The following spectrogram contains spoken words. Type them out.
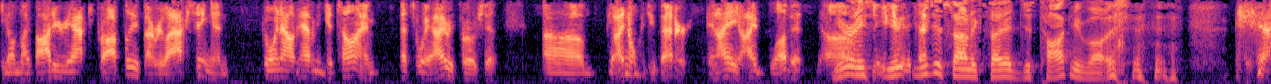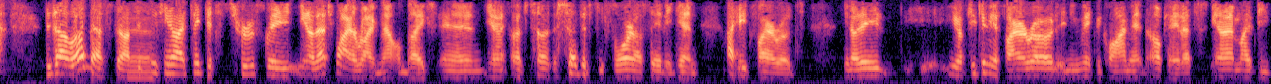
you know, my body reacts properly by relaxing and going out and having a good time. That's the way I approach it. Um, I know I do better, and I I love it. Um, you already, you you, give me the you tech- just sound excited just talking about it. Yeah, because I love that stuff. Yeah. It's you know, I think it's truthfully, you know, that's why I ride mountain bikes. And you know, I've t- said this before, and I'll say it again. I hate fire roads. You know, they, you know, if you give me a fire road and you make me climb it, okay, that's you know, that might be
